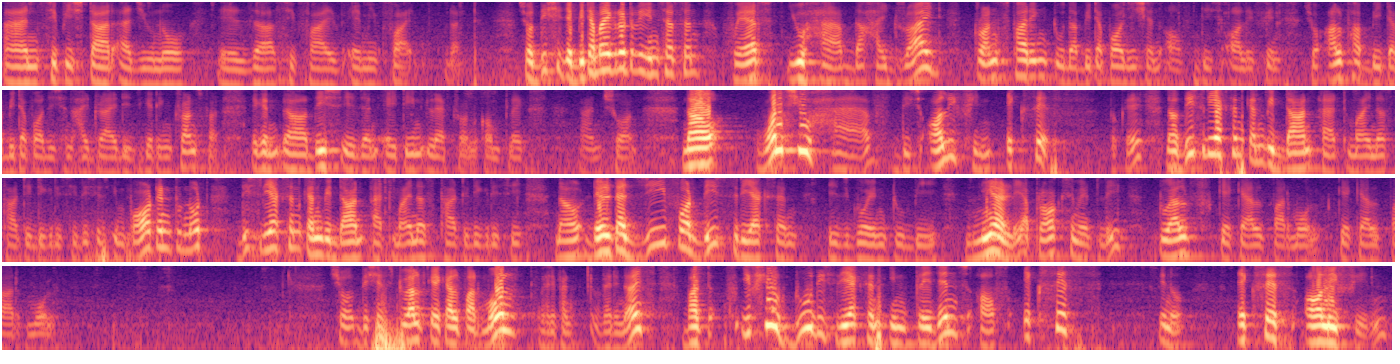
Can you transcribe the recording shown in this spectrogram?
and Cp star as you know is uh, C5Me5 right. So, this is a beta migratory insertion where you have the hydride transferring to the beta position of this olefin. So, alpha beta beta position hydride is getting transferred again uh, this is an 18 electron complex and so on. Now, once you have this olefin excess okay. Now, this reaction can be done at minus 30 degree C this is important to note this reaction can be done at minus 30 degree C. Now, delta G for this reaction is going to be nearly approximately 12 kcal per mole kcal per mole. So, this is 12 kcal per mole very very nice, but if you do this reaction in presence of excess you know excess olefin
